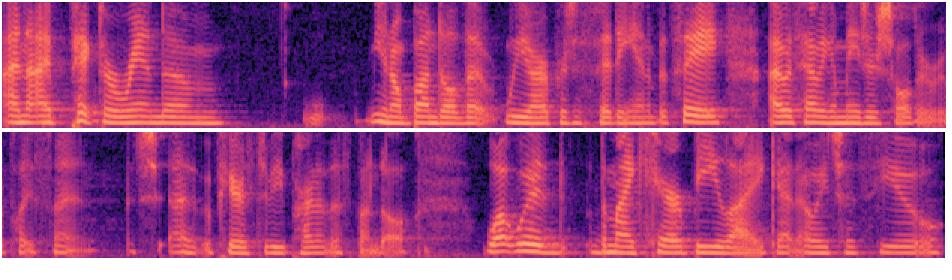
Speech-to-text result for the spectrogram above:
And I picked a random you know bundle that we are participating in but say i was having a major shoulder replacement which uh, appears to be part of this bundle what would the my care be like at OHSU?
